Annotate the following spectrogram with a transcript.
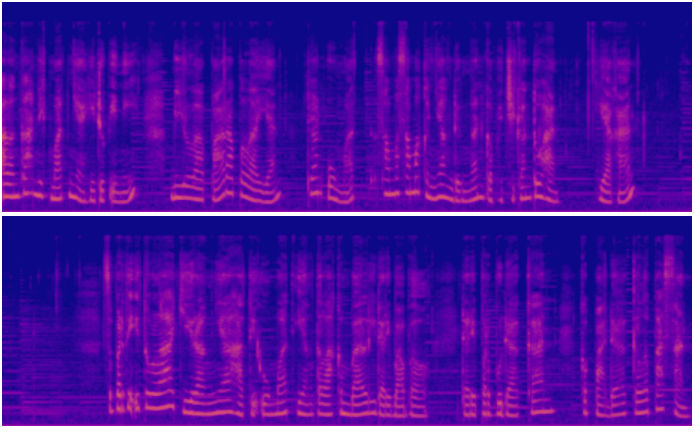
Alangkah nikmatnya hidup ini bila para pelayan dan umat sama-sama kenyang dengan kebajikan Tuhan, ya kan? Seperti itulah girangnya hati umat yang telah kembali dari Babel, dari perbudakan kepada kelepasan,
